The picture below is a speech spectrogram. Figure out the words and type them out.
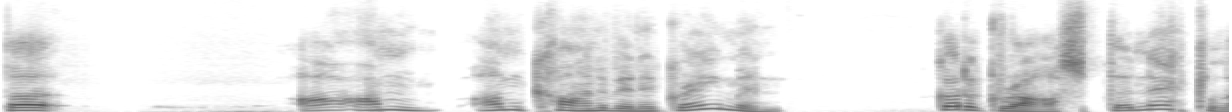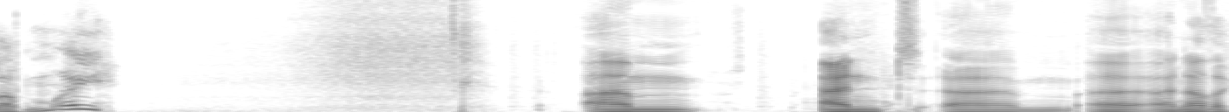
but I'm I'm kind of in agreement. Got to grasp the nettle, haven't we? Um, and um, uh, another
